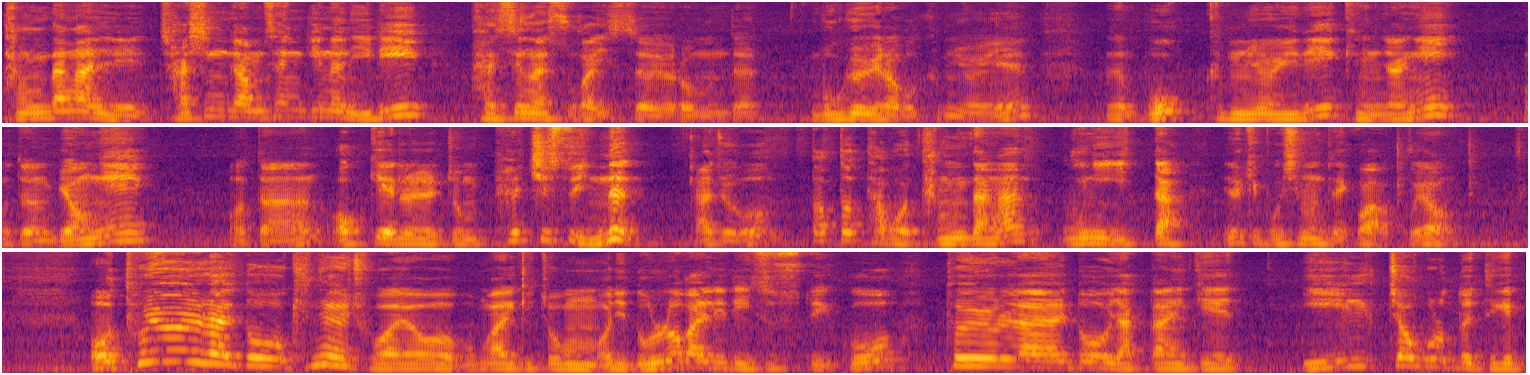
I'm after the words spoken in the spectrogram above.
당당한 일, 자신감 생기는 일이 발생할 수가 있어요, 여러분들. 목요일하고 금요일. 그래서 목 금요일이 굉장히 어떤 명예 어떠한 어깨를 좀 펼칠 수 있는 아주 떳떳하고 당당한 운이 있다 이렇게 보시면 될 것 같고요. 어, 토요일 날도 굉장히 좋아요. 뭔가 이렇게 좀 어디 놀러 갈 일이 있을 수도 있고 토요일 날도 약간 이렇게 일적으로도 되게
